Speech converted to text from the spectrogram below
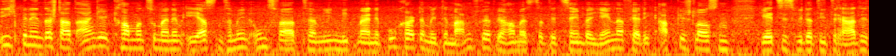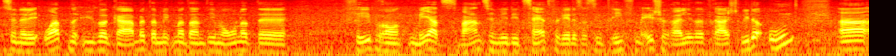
Ich bin in der Stadt angekommen zu meinem ersten Termin und zwar Termin mit meinem Buchhalter, mit dem Manfred. Wir haben jetzt der Dezember, Jänner fertig abgeschlossen. Jetzt ist wieder die traditionelle Ordnerübergabe, damit man dann die Monate Februar und März, Wahnsinn, wie die Zeit vergeht. Das heißt, sie treffen eh schon relativ rasch wieder. Und äh,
